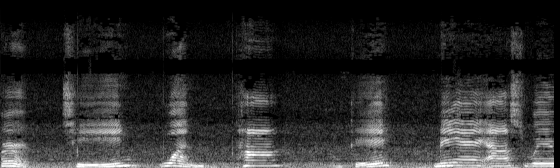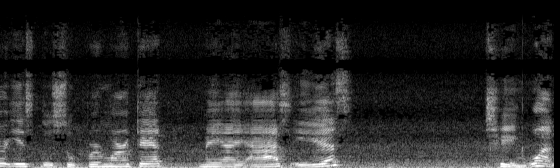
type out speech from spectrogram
her. 请问她 Okay. May I ask where is the supermarket? May I ask is 请问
